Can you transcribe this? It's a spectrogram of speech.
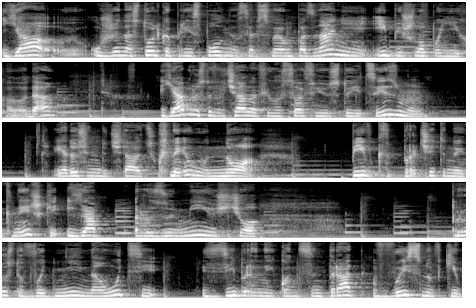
Я уже настолько преисполнился в своєму познанні і пішло-поїхало. Да? Я просто вивчала філософію стоїцизму. Я досі не дочитала цю книгу, но пів прочитаної книжки, і я розумію, що просто в одній науці зібраний концентрат висновків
